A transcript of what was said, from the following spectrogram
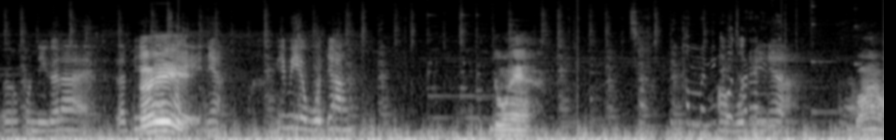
เออคนนี้ก็ได้ แล้วพี่เฮ้ก็ย ใส่เนี่ย พี่มีอาวุธยังดูไงอาวุธไอ้เนี่ยอะไระว้าว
